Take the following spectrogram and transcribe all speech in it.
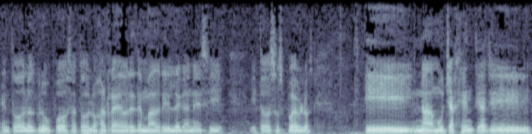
en todos los grupos, a todos los alrededores de Madrid, Leganés y, y todos esos pueblos. Y nada, mucha gente allí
